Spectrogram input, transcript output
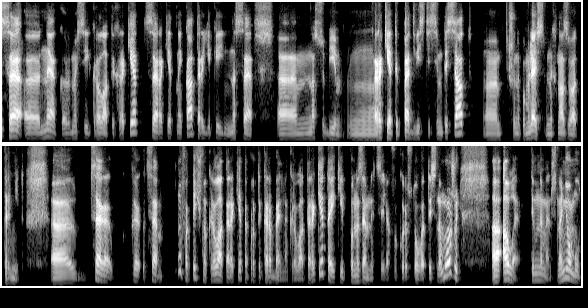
Це е, не носій крилатих ракет, це ракетний катер, який несе е, на собі ракети П-270, е, Якщо не помиляюсь, в них назва Терміт. Е, Це це ну фактично крилата ракета, протикорабельна крилата ракета, які по наземних цілях використовуватись не можуть. Але тим не менш на ньому в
